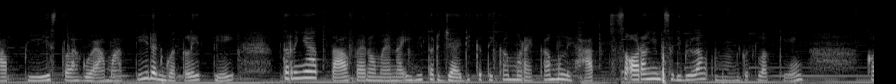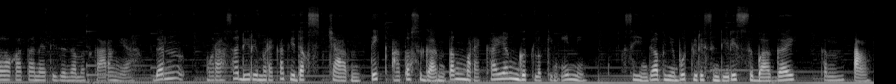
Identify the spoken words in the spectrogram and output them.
Tapi setelah gue amati dan gue teliti, ternyata fenomena ini terjadi ketika mereka melihat seseorang yang bisa dibilang hmm, good looking kalau kata netizen zaman sekarang ya dan merasa diri mereka tidak secantik atau seganteng mereka yang good looking ini sehingga menyebut diri sendiri sebagai kentang.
